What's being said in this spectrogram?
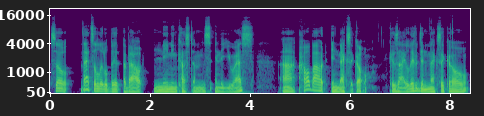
So that's a little bit about naming customs in the US. Uh, how about in Mexico? Because I lived in Mexico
